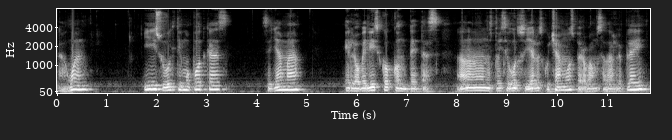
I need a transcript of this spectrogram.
La One Y su último podcast se llama El obelisco con tetas. Ah, no estoy seguro si ya lo escuchamos, pero vamos a darle play.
